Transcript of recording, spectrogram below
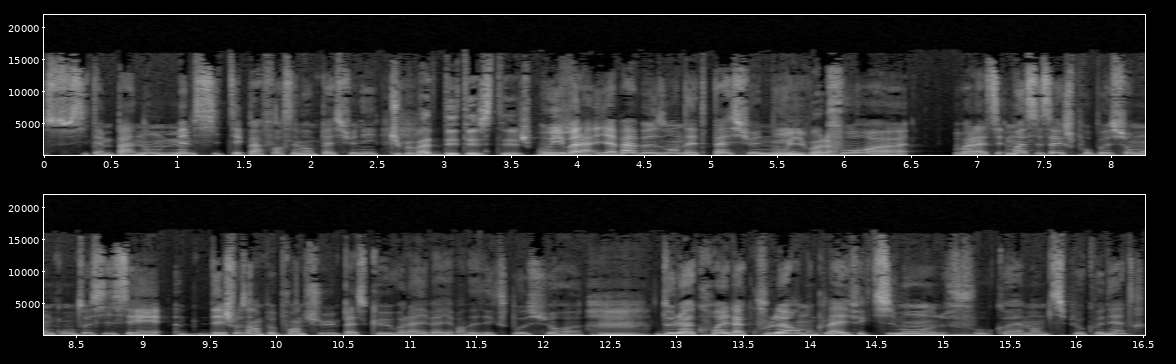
si t'aimes pas, non, même si t'es pas forcément passionné. Tu peux pas te détester, je pense. Oui, voilà, il n'y a pas besoin d'être passionné Oui, voilà. pour. euh, voilà, moi c'est ça que je propose sur mon compte aussi, c'est des choses un peu pointues parce que voilà, il va y avoir des expos sur euh, Hmm. de la croix et la couleur, donc là effectivement, il faut quand même un petit peu connaître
